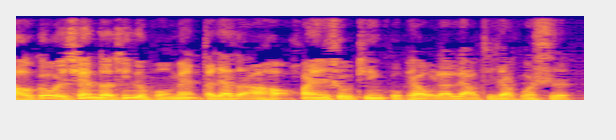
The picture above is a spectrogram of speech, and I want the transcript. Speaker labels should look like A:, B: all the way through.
A: 好，各位亲爱的听众朋友们，大家早上好，欢迎收听股票我来聊，这家国师。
